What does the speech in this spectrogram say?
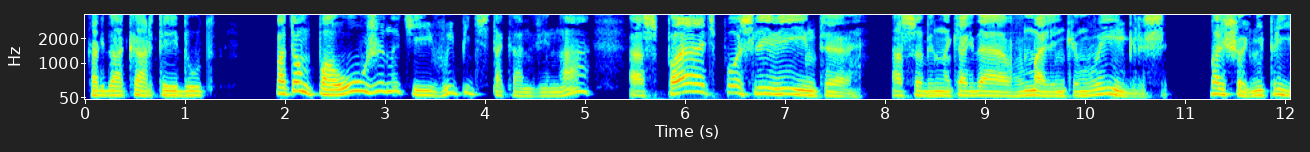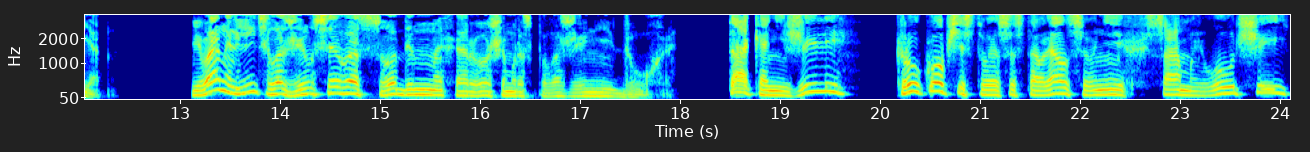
когда карты идут, потом поужинать и выпить стакан вина, а спать после винта, особенно когда в маленьком выигрыше, большой неприятно. Иван Ильич ложился в особенно хорошем расположении духа. Так они жили, круг общества составлялся у них самый лучший,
